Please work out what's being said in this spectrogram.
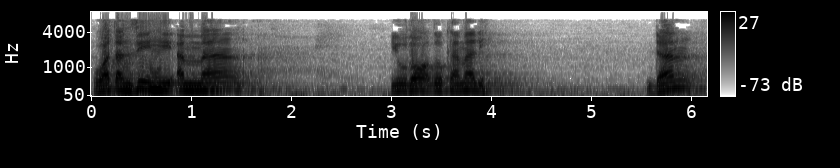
Wa tanzihi amma yudadu kamalih. Dan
